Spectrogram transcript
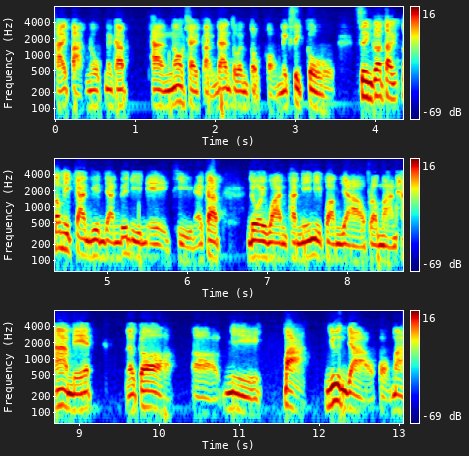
คล้ายปากนกนะครับทางนอกชายฝั่งด้านตะวันตกของเม็กซิโก ซึ่งก็ต้องต้องมีการยืนยันด้วยดีเออีกทีนะครับ โดยวานพันนี้มีความยาวประมาณ 5 เมตร แล้วก็มีปากยื่นยาวออกมา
